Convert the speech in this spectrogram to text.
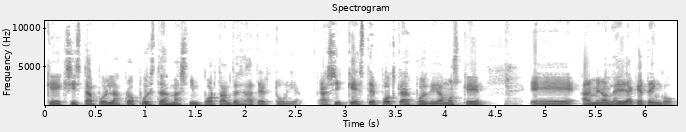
que exista pues las propuestas más importantes de la tertulia. Así que este podcast pues digamos que eh, al menos la idea que tengo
